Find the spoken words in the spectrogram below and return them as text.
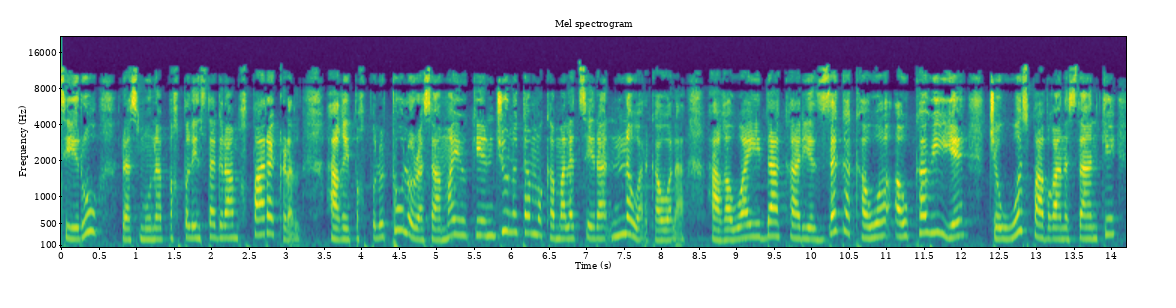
څېرو رسمونه په خپل انسټاګرام خپاره کړل. هغې په خپلو ټولو رساميو کې نجونو ته مکمله څېره نه ورکوله. هغه وايي دا کار یې ځکه کاوه او کوي یې چې اوس په افغانستان کې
